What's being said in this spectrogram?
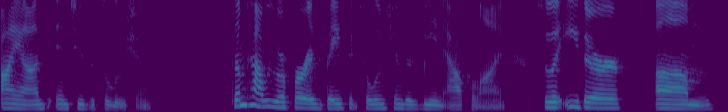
ions into the solution. Sometimes we refer as basic solutions as being alkaline. So it either um,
